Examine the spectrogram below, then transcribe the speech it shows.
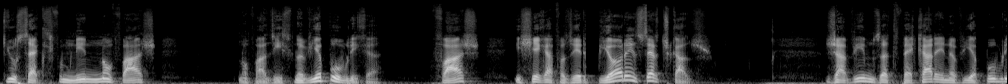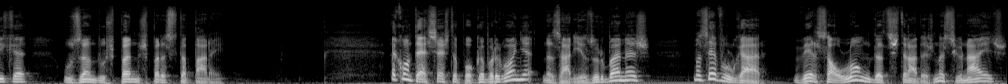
que o sexo feminino não faz, não faz isso na via pública. Faz e chega a fazer pior em certos casos já vimos a defecarem na via pública usando os panos para se taparem. Acontece esta pouca vergonha nas áreas urbanas, mas é vulgar ver-se ao longo das estradas nacionais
